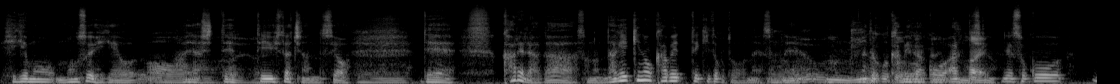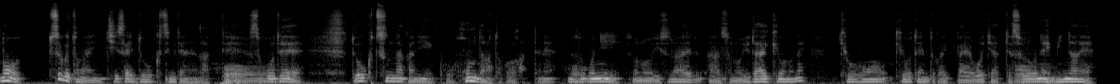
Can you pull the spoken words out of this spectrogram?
ひげもものすごいひげを生やしてっていう人たちなんですよ。で彼らがその嘆きの壁って聞いたことをねそのね、うん、壁がこうあるんですけど、はい、でそこのすぐ隣に小さい洞窟みたいなのがあってそこで洞窟の中にこう本棚とかがあってねそこにそのイスラエルあそのユダヤ教のね教本経典とかいっぱい置いてあってそれをねみんなね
